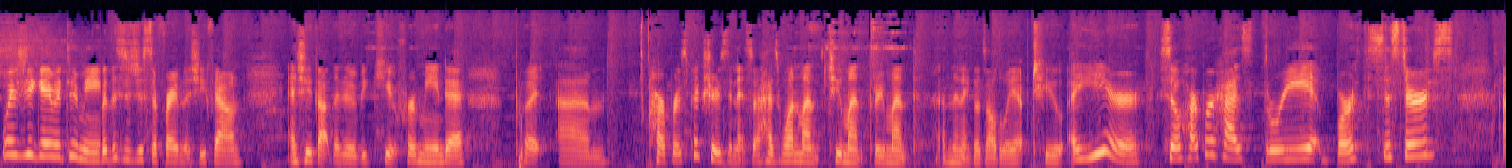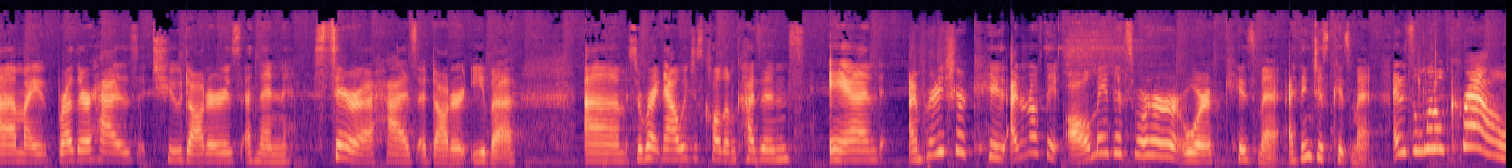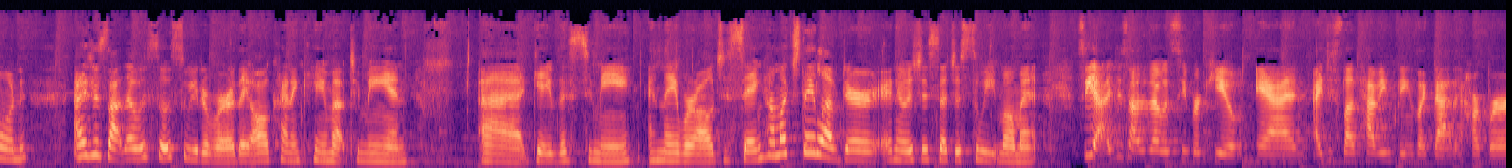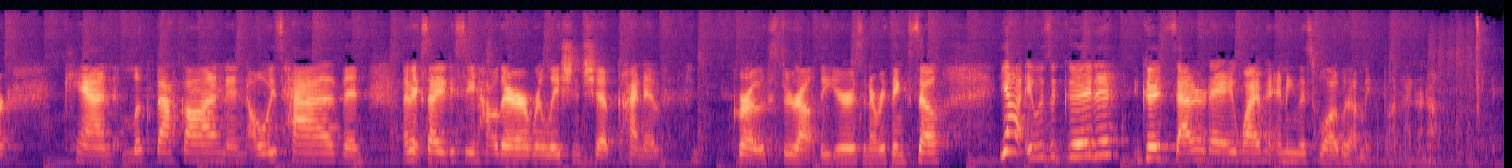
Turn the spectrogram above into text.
when she gave it to me. But this is just a frame that she found and she thought that it would be cute for me to put um, Harper's pictures in it. So it has one month, two month, three month, and then it goes all the way up to a year. So Harper has three birth sisters. Uh, my brother has two daughters, and then Sarah has a daughter, Eva. Um, so right now we just call them cousins. And I'm pretty sure Kis, I don't know if they all made this for her or if Kismet. I think just Kismet. And it's a little crown. I just thought that was so sweet of her. They all kind of came up to me and uh, gave this to me and they were all just saying how much they loved her and it was just such a sweet moment. So yeah, I just thought that, that was super cute and I just love having things like that that Harper can look back on and always have and I'm excited to see how their relationship kind of grows throughout the years and everything. So yeah, it was a good, good Saturday. Why am I ending this vlog without makeup on?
